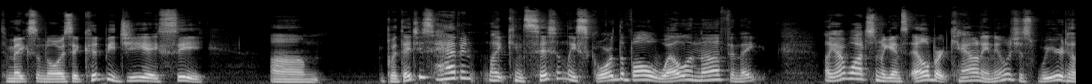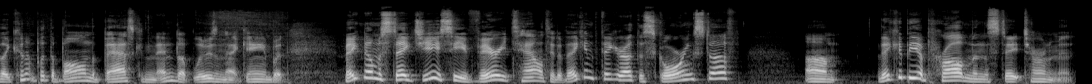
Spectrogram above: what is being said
to make some noise, it could be GAC. Um, but they just haven't like consistently scored the ball well enough, and they like I watched them against Elbert County, and it was just weird how they couldn't put the ball in the basket and ended up losing that game. But make no mistake, GAC very talented. If they can figure out the scoring stuff, um, they could be a problem in the state tournament.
